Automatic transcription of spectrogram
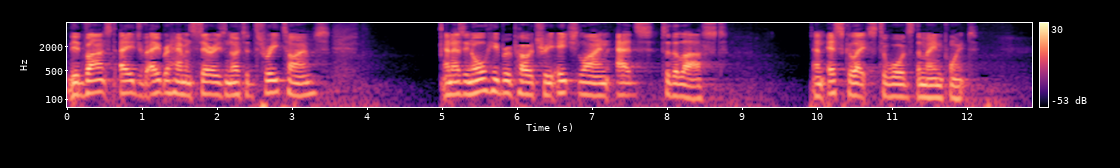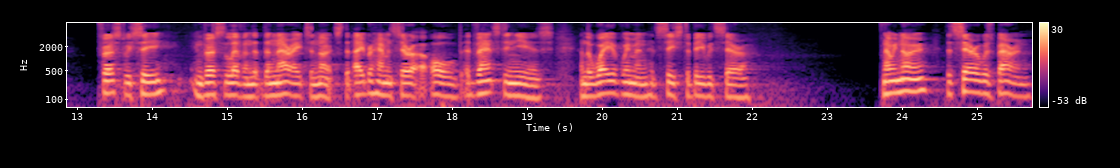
The advanced age of Abraham and Sarah is noted three times, and as in all Hebrew poetry, each line adds to the last and escalates towards the main point. First, we see in verse 11 that the narrator notes that Abraham and Sarah are old, advanced in years, and the way of women had ceased to be with Sarah. Now we know that Sarah was barren,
